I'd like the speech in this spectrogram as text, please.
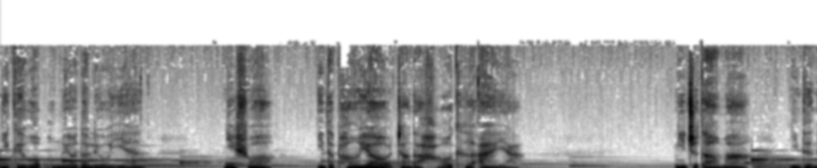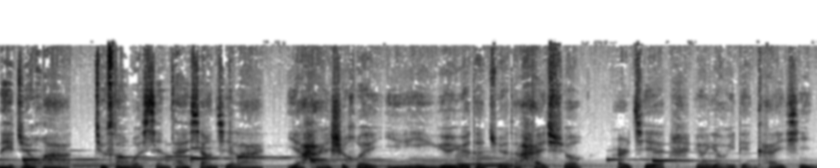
你给我朋友的留言。你说你的朋友长得好可爱呀。你知道吗？你的那句话，就算我现在想起来，也还是会隐隐约约的觉得害羞，而且又有一点开心。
